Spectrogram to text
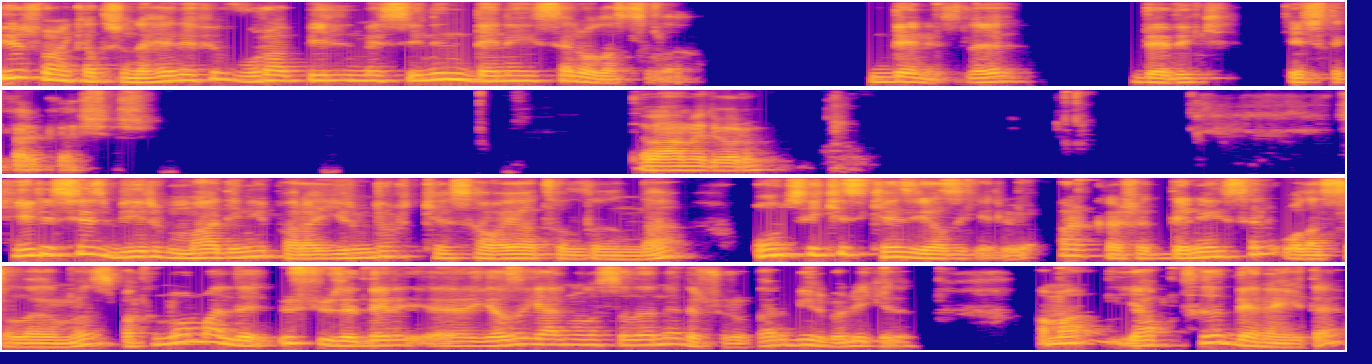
Bir sonraki atışında hedefi vurabilmesinin deneysel olasılığı. Denizli dedik, geçtik arkadaşlar. Devam ediyorum. Hilesiz bir madeni para 24 kez havaya atıldığında 18 kez yazı geliyor. Arkadaşlar deneysel olasılığımız bakın normalde üst yüze e, yazı gelme olasılığı nedir çocuklar? 1 bölü 2'dir. Ama yaptığı deneyde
